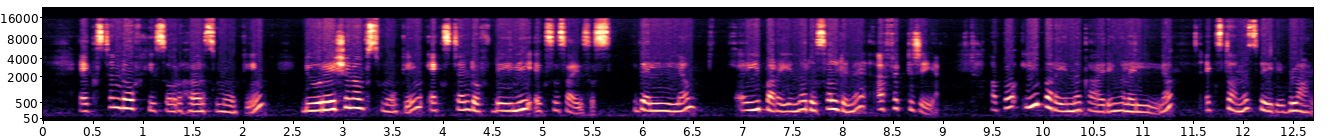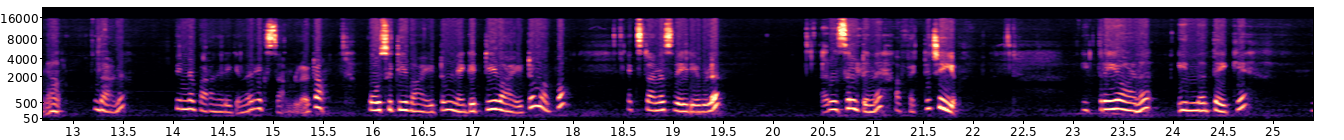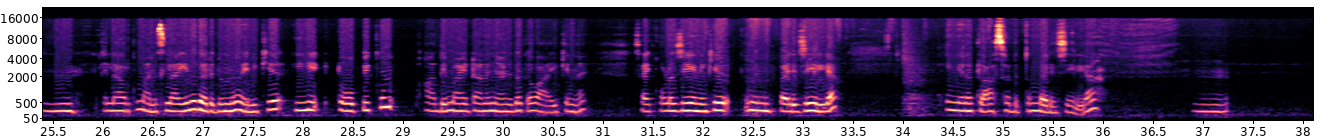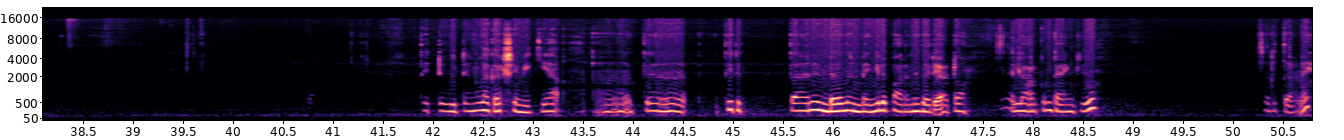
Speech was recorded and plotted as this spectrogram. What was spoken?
extent of his or her smoking duration of smoking extent of daily exercises ഇതെല്ലാം ഈ പറയുന്ന റിസൾട്ടിനെ അഫക്റ്റ് ചെയ്യാം. അപ്പോൾ ഈ പറയുന്ന കാര്യങ്ങളെല്ലാം എക്സ്റ്റേണൽസ് വേരിയബിൾ ആണ്. ഇതാണ് പിന്നെ പറഞ്ഞിരിക്കുന്ന ഒരു എക്സാമ്പിൾ കേട്ടോ. പോസിറ്റീവായിട്ടും നെഗറ്റീവായിട്ടും അപ്പോൾ എക്സ്റ്റേണൽസ് വേരിയബിൾ റിസൾട്ടിനെ അഫക്റ്റ് ചെയ്യും. ഇത്രയുമാണ് ഇന്നത്തേക്ക്. എല്ലാവർക്കും മനസ്സിലായി എന്ന് കരുതുന്നു. എനിക്ക് ഈ ടോപ്പിക്കും ആദ്യമായിട്ടാണ് ഞാനിതൊക്കെ വായിക്കുന്നത് സൈക്കോളജി എനിക്ക് പരിചയമില്ല. ഇങ്ങനെ ക്ലാസ് എടുത്തും പരിചയമില്ല. തെറ്റുകുറ്റങ്ങളൊക്കെ ക്ഷമിക്കുക. തിരുത്താനുണ്ടെന്നുണ്ടെങ്കിൽ പറഞ്ഞു തരാം കേട്ടോ എല്ലാവർക്കും താങ്ക് യു നിർത്തുകയാണേ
